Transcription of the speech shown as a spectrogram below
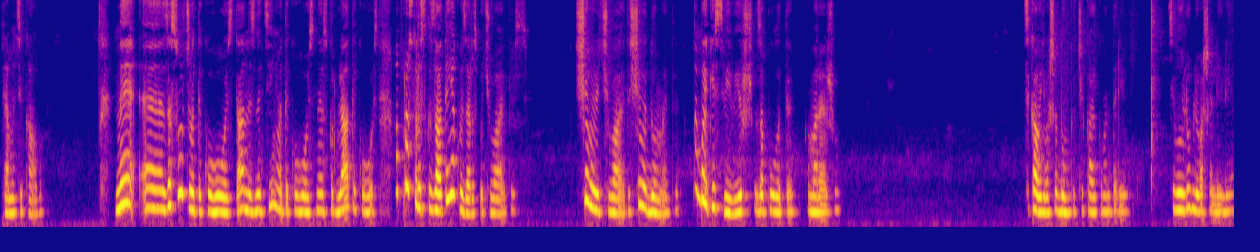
Прямо цікаво. Не е, засуджувати когось, да, не знецінювати когось, не оскорбляти когось, а просто розказати, як ви зараз почуваєтесь, що ви відчуваєте, що ви думаєте, або якийсь свій вірш запулити в мережу. Цікавить ваша думка, чекаю коментарів. Цілую, люблю, ваша Лілія.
